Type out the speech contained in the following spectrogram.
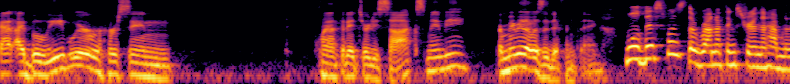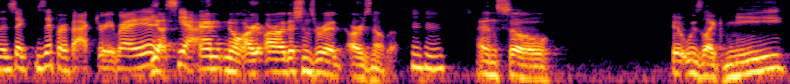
at, I believe we were rehearsing Plant That Ate Dirty Socks, maybe. or maybe that was a different thing. Well, this was the run of things true that happened in the Zip- Zipper Factory, right? Yes. Yeah. And no, our, our auditions were at Ars Nova. Mm-hmm. And so it was like me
